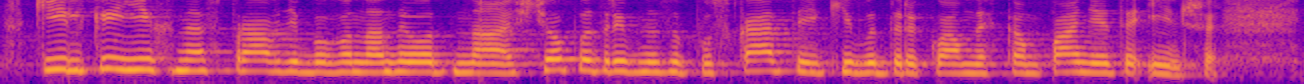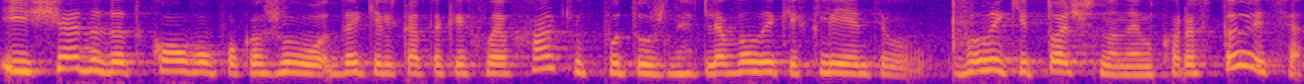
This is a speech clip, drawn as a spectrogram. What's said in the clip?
скільки їх насправді, бо вона не одна, що потрібно запускати, які види рекламних кампаній та інше. І ще додатково покажу декілька таких лайфхаків потужних для великих клієнтів. Великі точно ним користуються,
